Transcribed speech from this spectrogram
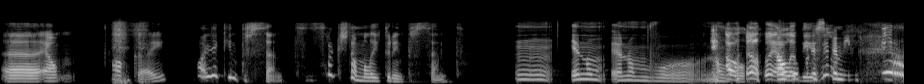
Ah, é um... Ok, olha que interessante. Será que isto é uma leitura interessante? Hum, eu não, eu não me vou. Não Ela, vou, ela- não ela caminho. eu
